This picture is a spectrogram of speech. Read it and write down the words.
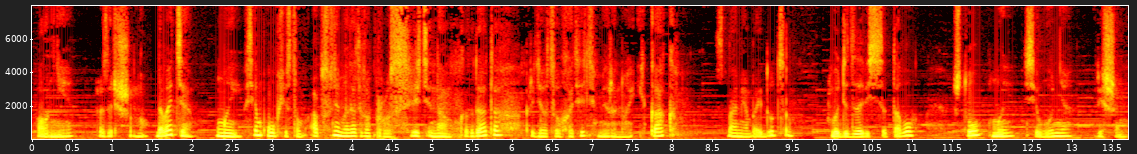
вполне разрешено. Давайте мы всем обществом обсудим этот вопрос, ведь нам когда-то придется уходить в мир иной. И как с нами обойдутся, будет зависеть от того, что мы сегодня решим.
